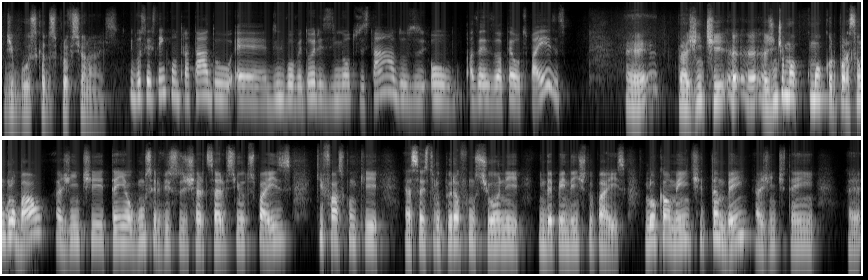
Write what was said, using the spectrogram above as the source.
de busca dos profissionais. E vocês têm contratado é, desenvolvedores em outros estados ou às vezes até outros países? É, a gente, a, é, é, a gente é uma, uma corporação global, a gente tem alguns serviços de shared service em outros países que faz com que essa estrutura funcione independente do país. Localmente também a gente tem, é,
